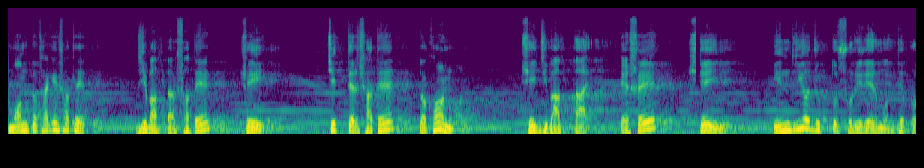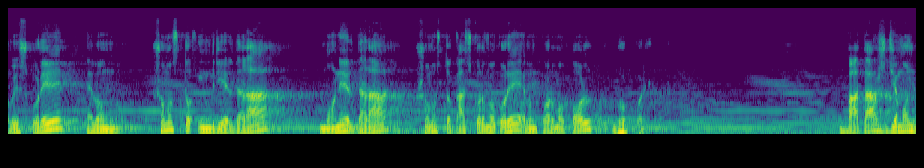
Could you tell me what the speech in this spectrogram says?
মন তো থাকে সাথে, জীবাত্মার সাথে, সেই চিত্তের সাথে, তখন সেই জীবাত্মা এসে সেই ইন্দ্রিয়যুক্ত শরীরের মধ্যে প্রবেশ করে এবং সমস্ত ইন্দ্রিয়ের দ্বারা মনের দ্বারা সমস্ত কাজকর্ম করে এবং কর্মফল ভোগ করে। বাতাস যেমন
